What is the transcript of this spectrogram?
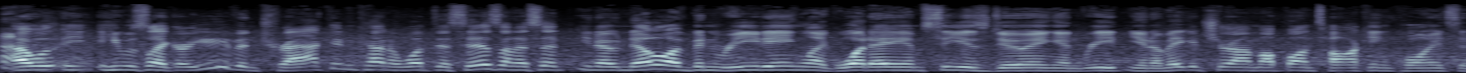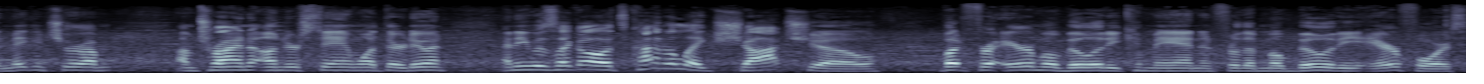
I was. He, he was like, "Are you even tracking kind of what this is?" And I said, "You know, no. I've been reading like what AMC is doing and read, you know, making sure I'm up on talking points and making sure I'm I'm trying to understand what they're doing." And he was like, "Oh, it's kind of like Shot Show, but for Air Mobility Command and for the Mobility Air Force."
